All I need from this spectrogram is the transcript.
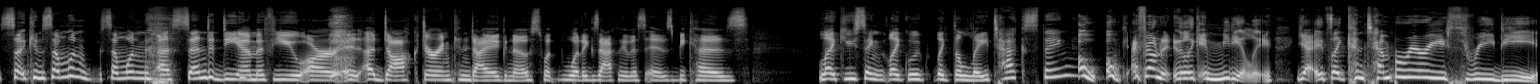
So can someone someone uh, send a DM if you are a, a doctor and can diagnose what what exactly this is because, like you saying like like the latex thing. Oh, oh, I found it like immediately. Yeah, it's like contemporary 3D.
